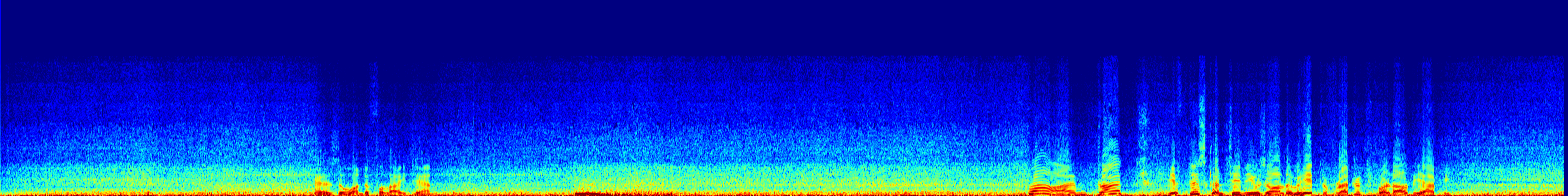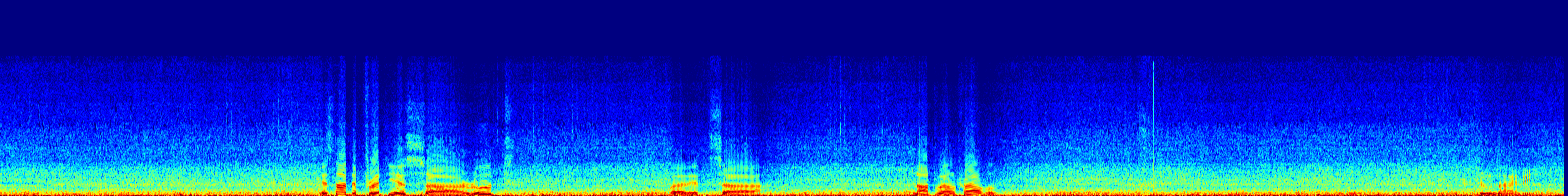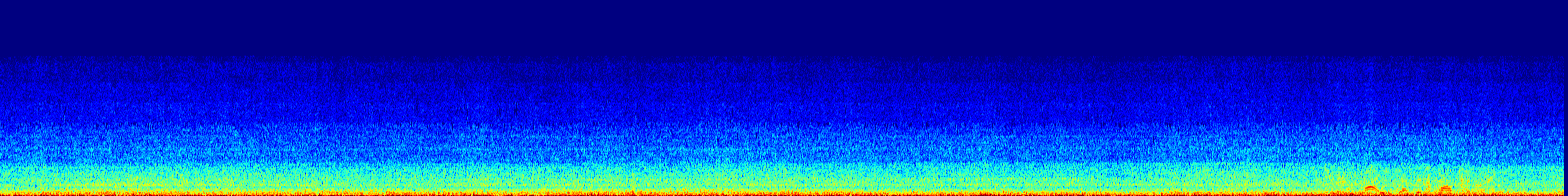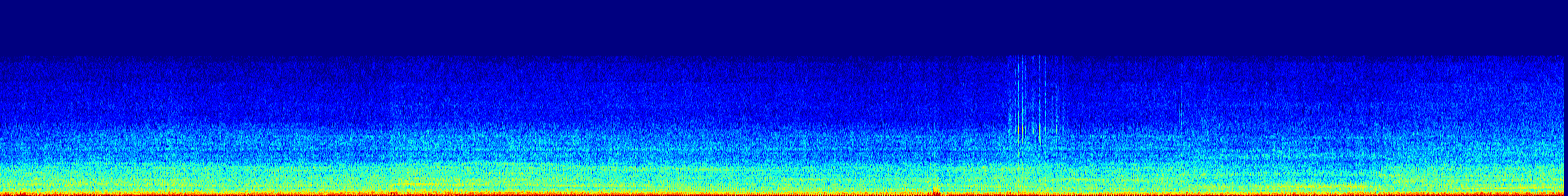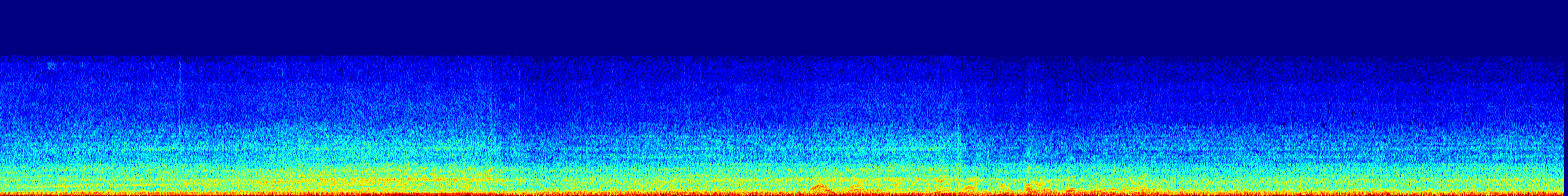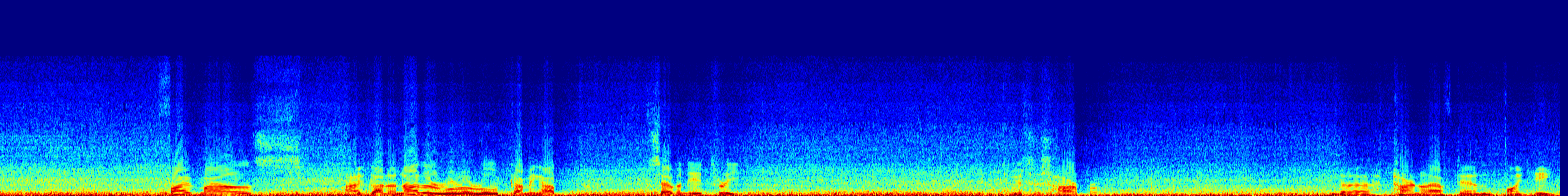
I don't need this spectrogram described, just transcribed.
There's the wonderful I-10. Well, I'm glad if this continues all the way to Fredericksburg, I'll be happy. It's not the prettiest uh, route, but it's uh, not well traveled. 290. Turn right at the stop sign. Five miles. Turn left on Borough 783. Five miles, I got another rural route coming up, 783. This is Harper. I'm gonna turn left in point eight,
